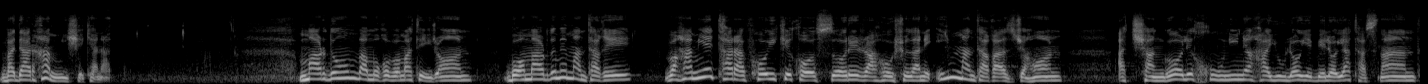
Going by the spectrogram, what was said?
و در هم می شکند. مردم و مقاومت ایران با مردم منطقه و همه طرف هایی که خواستار رها شدن این منطقه از جهان از چنگال خونین حیولای ولایت هستند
